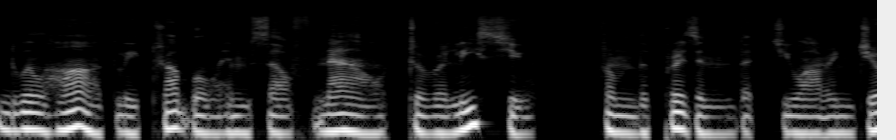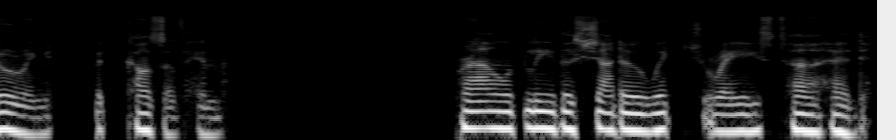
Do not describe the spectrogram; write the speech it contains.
and will hardly trouble himself now to release you from the prison that you are enduring because of him. Proudly the Shadow Witch raised her head,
